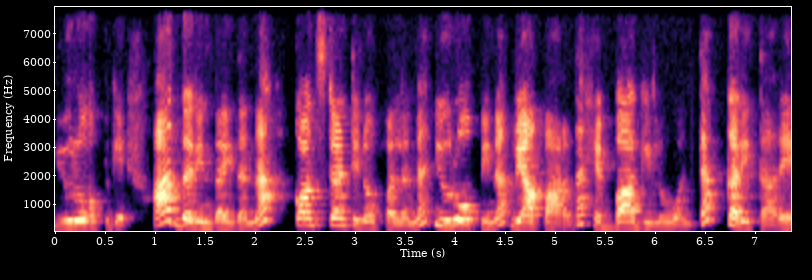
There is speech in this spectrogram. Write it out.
ಯುರೋಪ್ಗೆ. ಆದ್ದರಿಂದ ಇದನ್ನ ಕಾನ್ಸ್ಟಾಂಟಿನೋಪಲ್ ಅನ್ನ ಯುರೋಪಿನ ವ್ಯಾಪಾರದ ಹೆಬ್ಬಾಗಿಲು ಅಂತ ಕರೀತಾರೆ.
